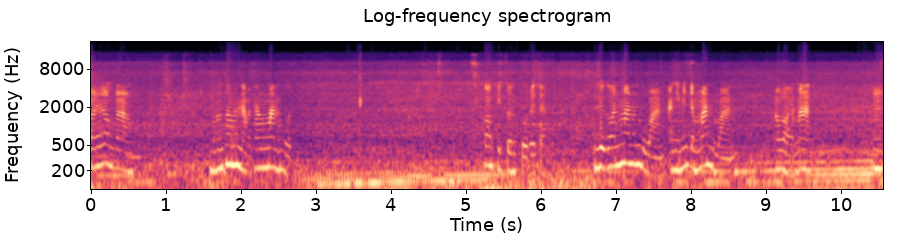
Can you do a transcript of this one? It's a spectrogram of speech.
ตอนที่ตรงกลางมันทำมันหนักทั้งมันหด ความผิดส่วนตัวด้วยจ้ะหรือว่ามันมันมันบ่หวาน อันนี้มันจะมันหวาน อร่อยมากอืม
